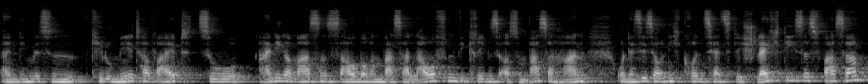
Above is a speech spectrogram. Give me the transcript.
äh, die müssen kilometerweit zu einigermaßen sauberem Wasser laufen. Wir kriegen es aus dem Wasserhahn. Und das ist auch nicht grundsätzlich schlecht, dieses Wasser.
